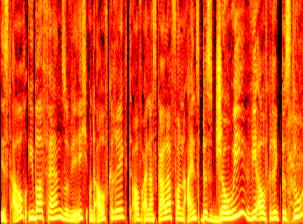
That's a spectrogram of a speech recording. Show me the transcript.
ist auch Überfan, so wie ich, und aufgeregt auf einer Skala von 1 bis Joey. Wie aufgeregt bist du?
